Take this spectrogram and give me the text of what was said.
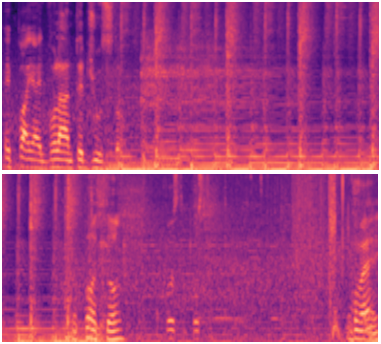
e poi ha il volante giusto. Posto? A posto, a posto. Com'è?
